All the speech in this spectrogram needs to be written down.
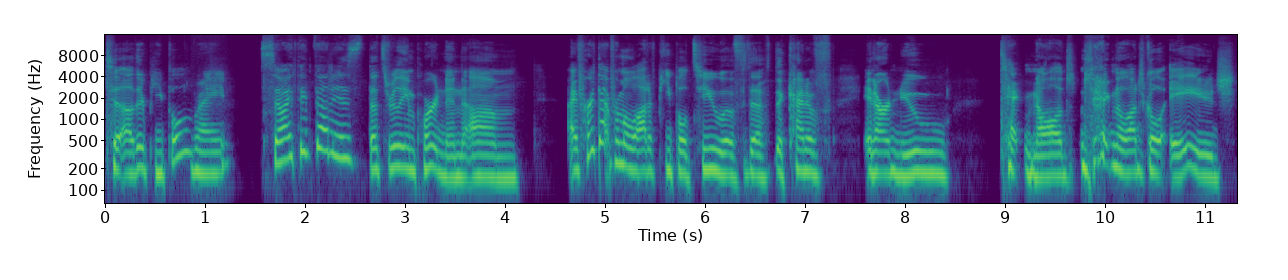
to other people. Right. So I think that is that's really important, and um, I've heard that from a lot of people too. Of the the kind of in our new technolog- technological age,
